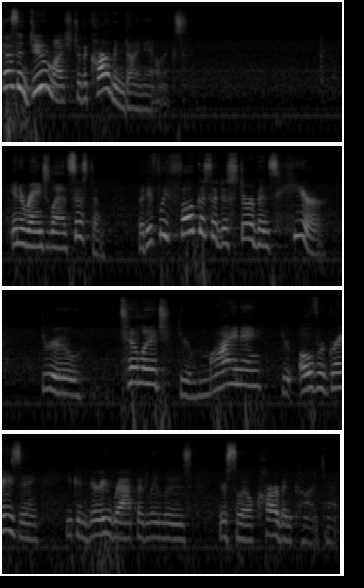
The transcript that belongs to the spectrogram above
doesn't do much to the carbon dynamics in a rangeland system. But if we focus a disturbance here through tillage, through mining, through overgrazing, you can very rapidly lose your soil carbon content.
